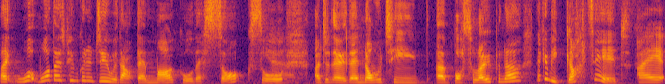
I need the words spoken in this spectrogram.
like what what are those people going to do without their mug or their socks or Yeah. I don't know their novelty uh, bottle opener? They're going to be gutted. I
